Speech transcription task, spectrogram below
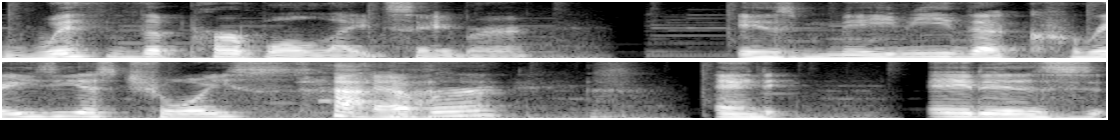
with the purple lightsaber is maybe the craziest choice ever, and it is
